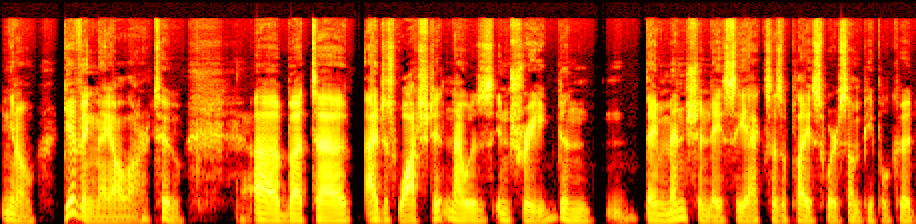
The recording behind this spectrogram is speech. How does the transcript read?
you know giving they all are too. Uh, but uh, I just watched it and I was intrigued, and they mentioned ACX as a place where some people could,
